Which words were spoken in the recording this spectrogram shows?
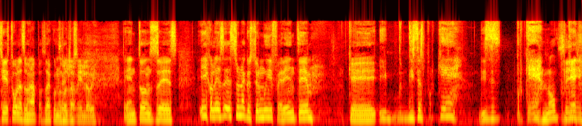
Sí, estuvo la semana pasada con Sí, nosotros. lo vi, lo vi. Entonces, híjole, es, es una cuestión muy diferente que y dices, ¿por qué? Dices, ¿por qué? ¿No? ¿Por Sí. qué?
